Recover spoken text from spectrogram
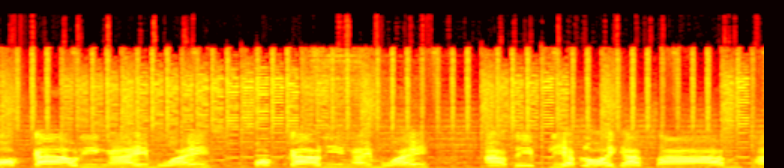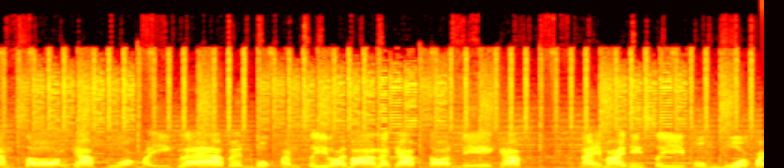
ป๊อกเก้านี่ไงหมวย ป๊อกเก้านี่ไงหมวย อ่าสิบเรียบร้อยครับ3,002ครับ บวกมาอีกแล้วเป็น 6,400 บาทแล้วครับ ตอนนี้ครับ ในไม้ที่ 4 ผมบวกไป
